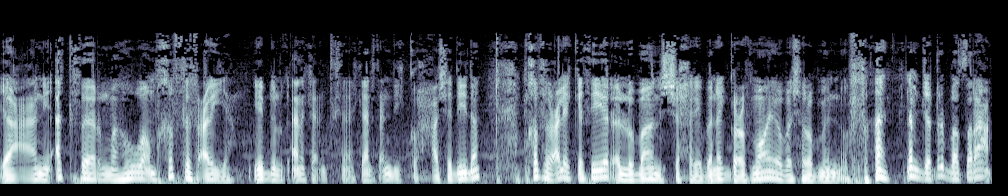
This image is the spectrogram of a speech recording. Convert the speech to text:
يعني أكثر ما هو مخفف علي. يبدو أنا كانت عندي كحة شديدة. مخفف علي كثير اللبان الشحري. بنقعه في مويه وبشرب منه. فانا مجربها صراحة.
